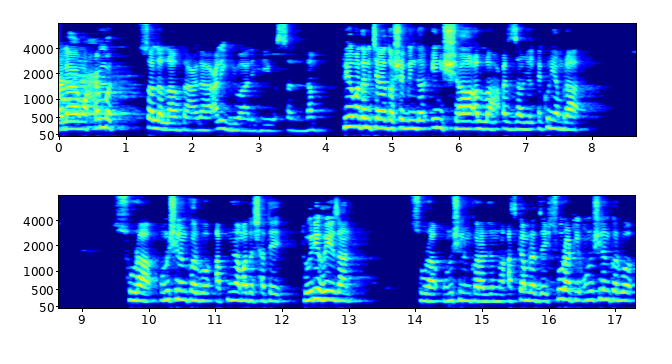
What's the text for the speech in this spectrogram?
আলা মুহাম্মদ সাল্লাল্লাহু তাআলা আলাইহি ওয়া আলিহি প্রিয় মাদানী চ্যানেল দর্শকবৃন্দ ইনশা আল্লাহ আজ্জাউল এখনই আমরা সুরা অনুশীলন করব। আপনিও আমাদের সাথে তৈরি হয়ে যান সুরা অনুশীলন করার জন্য। আজকে আমরা যে সুরাটি অনুশীলন করব,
